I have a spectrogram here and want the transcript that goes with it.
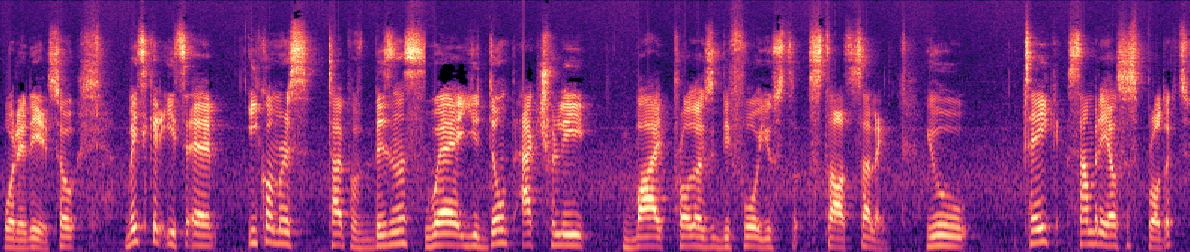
what it is. So basically it's a e-commerce type of business where you don't actually buy products before you st- start selling. You take somebody else's product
